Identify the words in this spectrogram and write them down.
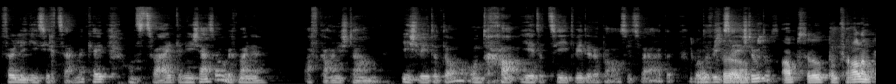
völlig in sich zusammengekehrt. Und das Zweite ist auch so, ich meine, Afghanistan ist wieder da und kann jederzeit wieder eine Basis werden. Oder wie siehst du das? Absolut. Und vor allem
